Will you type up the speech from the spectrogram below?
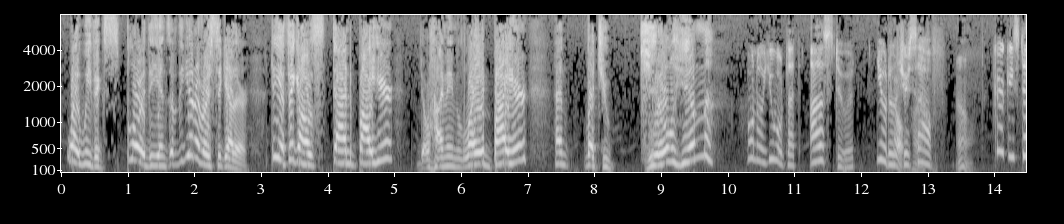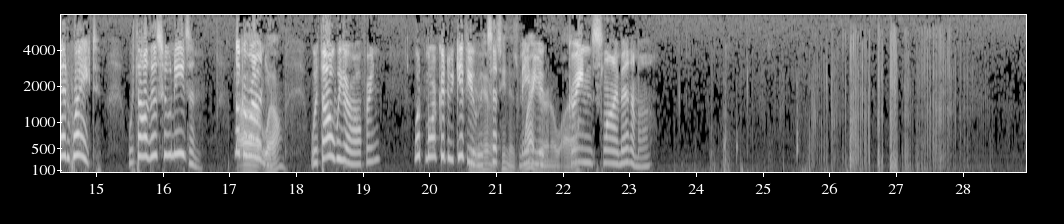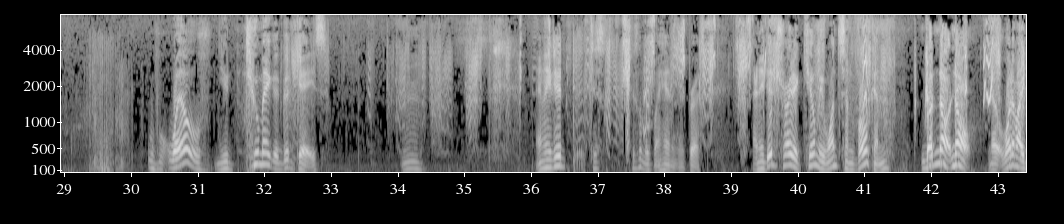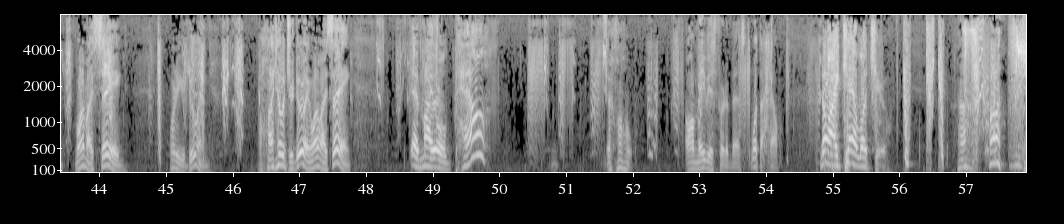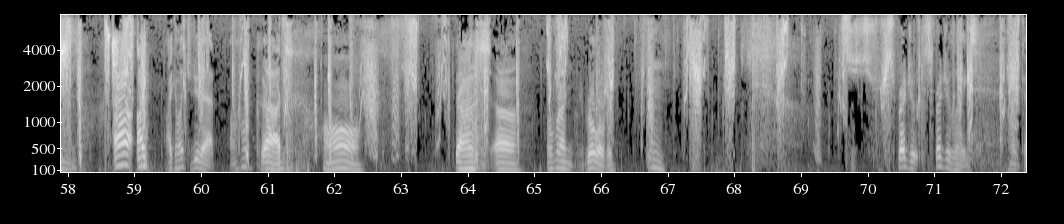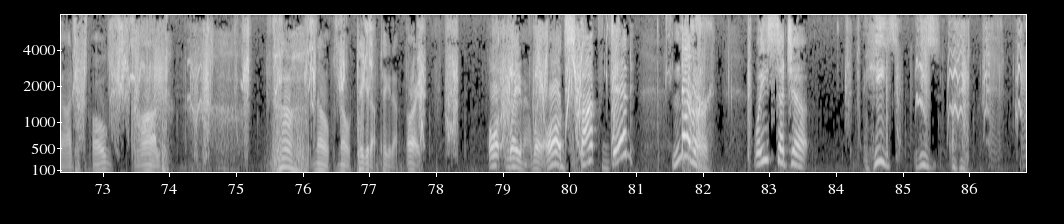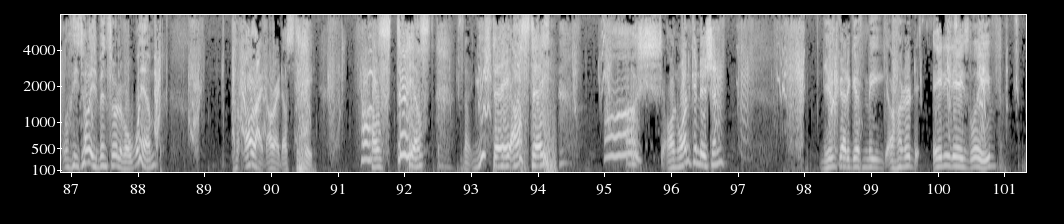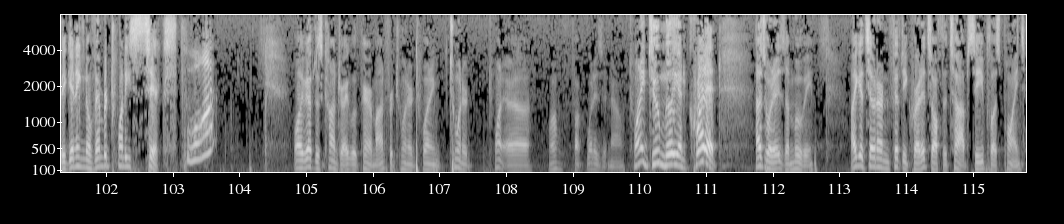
Why, we've explored the ends of the universe together. Do you think I'll stand by here? I mean, lay by here and let you kill him? Oh, no, you won't let us do it. You'll do Oh, it yourself. Oh. Kirky's dead weight. With all this, who needs him? Look Uh, around you. well, With all we are offering, what more could we give you, You except maybe a, in a while. green slime enema? Well, you do make a good case. Mm. And he did just just let me put my hand in his breast. And he did try to kill me once on Vulcan. But no, no, no. What am I? What am I saying? What are you doing? Oh, I know what you're doing. What am I saying? And my old pal? Oh. Oh, maybe it's for the best. What the hell? No, I can't let you. Huh? Uh, I I can let you do that. Oh God. Oh. Uh, uh, over on roll over. Mm. Spread your spread your legs. Oh God. Oh God. no, no, take it out, take it out. All right. Oh, wait a minute, wait. Old Spock dead? Never. Well, he's such a. He's he's. Well, he's always been sort of a wimp. All right, all right, I'll stay. I'll stay. I'll st- no, you stay. I'll stay. Oh, on one condition. You've got to give me 180 days leave, beginning November 26th. What? Well, I've got this contract with Paramount for 220, 220, uh, well, fuck, what is it now? 22 million credit! That's what it is, a movie. I get 750 credits off the top, C plus points.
